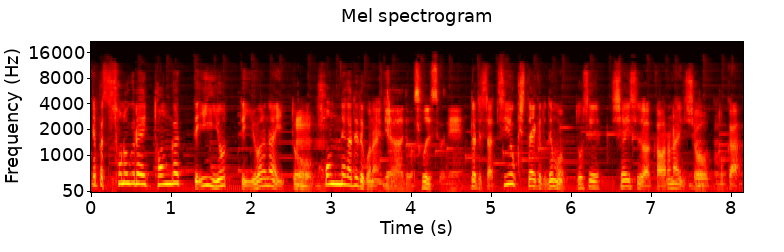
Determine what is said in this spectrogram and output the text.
やっぱそのぐらいとんがっていいよって言わないと本音が出てこないんですよ、いやでもそうですよね。だってさ強くしたいけどでもどうせ試合数は変わらないでしょ、うとか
